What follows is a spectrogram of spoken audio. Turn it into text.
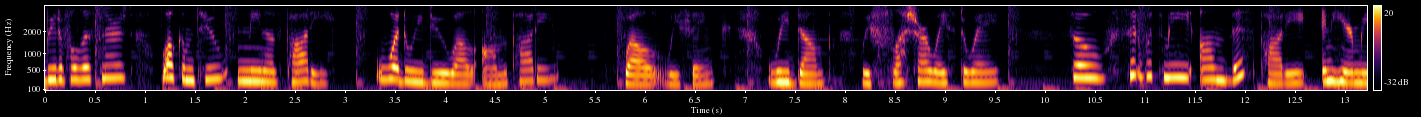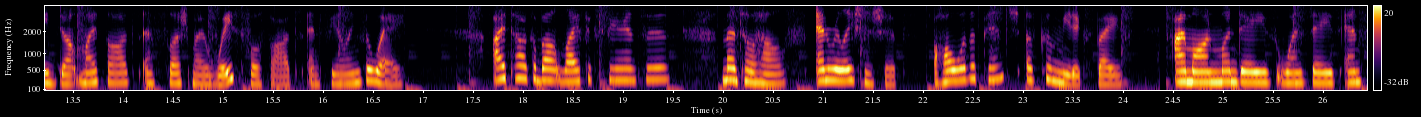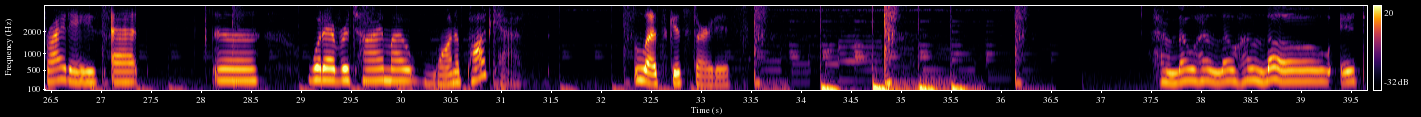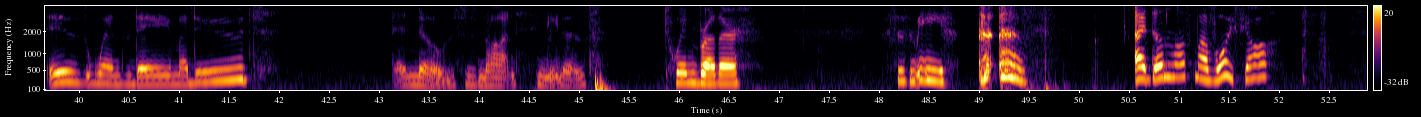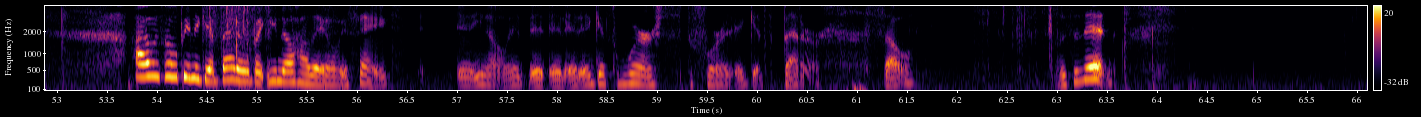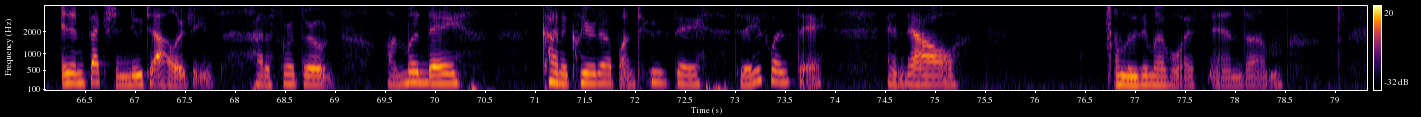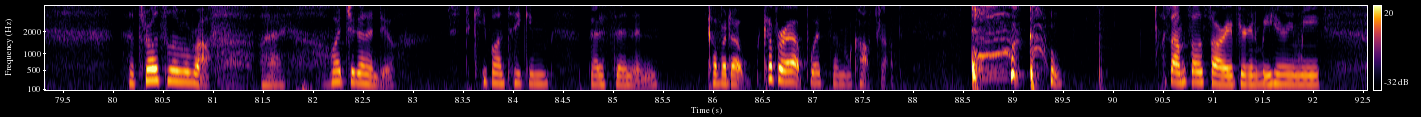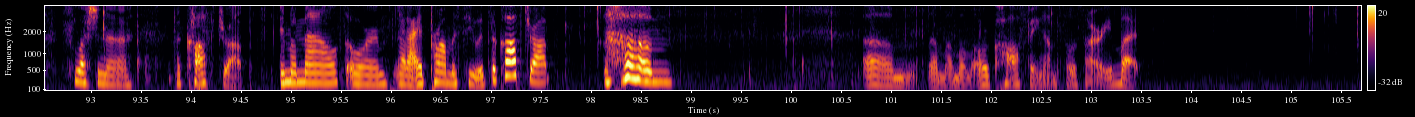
Beautiful listeners, welcome to Nina's Potty. What do we do while on the potty? Well, we think, we dump, we flush our waste away. So sit with me on this potty and hear me dump my thoughts and flush my wasteful thoughts and feelings away. I talk about life experiences, mental health, and relationships, all with a pinch of comedic spice. I'm on Mondays, Wednesdays, and Fridays at uh, whatever time I want a podcast. Let's get started. Hello, hello, hello. It is Wednesday, my dudes. And no, this is not Nina's twin brother. This is me. I done lost my voice, y'all. I was hoping to get better, but you know how they always say, it, you know, it, it, it, it gets worse before it gets better. So, this is it. An infection new to allergies. Had a sore throat on Monday, kind of cleared up on Tuesday. Today is Wednesday, and now I'm losing my voice, and um, the throat's a little rough. But what you gonna do? just keep on taking medicine and cover it up cover up with some cough drops. so I'm so sorry if you're gonna be hearing me slushing a, a cough drop in my mouth or I promise you it's a cough drop. Um, um, um, um, um, or coughing. I'm so sorry, but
